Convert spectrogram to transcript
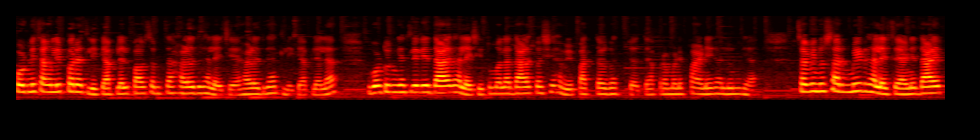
फोडणी चांगली परतली की आपल्याला पाव चमचा हळद घालायची आहे. हळद घातली की आपल्याला गोटून घेतलेली डाळ घालायची. तुम्हाला डाळ कशी हवी पातळ घट्ट त्याप्रमाणे पाणी घालून घ्या. चवीनुसार मीठ घालायचं आहे आणि डाळ एक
